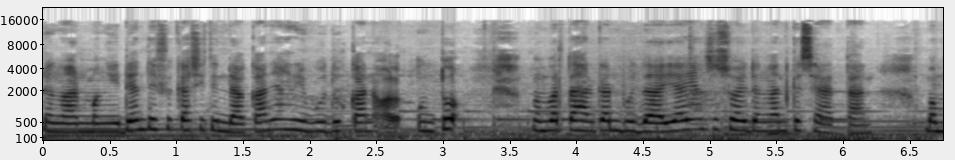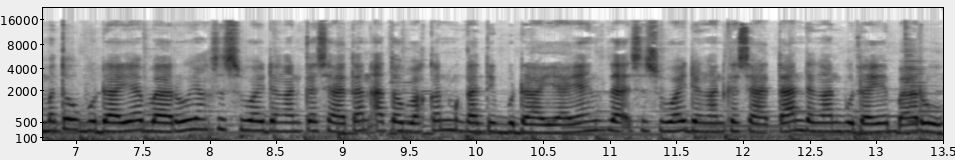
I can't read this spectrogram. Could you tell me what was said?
dengan mengidentifikasi klasifikasi tindakan yang dibutuhkan untuk mempertahankan budaya yang sesuai dengan kesehatan, membentuk budaya baru yang sesuai dengan kesehatan atau bahkan mengganti budaya yang tidak sesuai dengan kesehatan dengan budaya baru.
